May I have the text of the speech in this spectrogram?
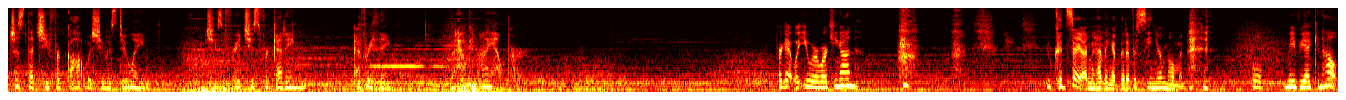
Not just that she forgot what she was doing. She's afraid she's forgetting everything. But how can I help her? Forget what you were working on? You could say I'm having a bit of a senior moment. Well, maybe I can help.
